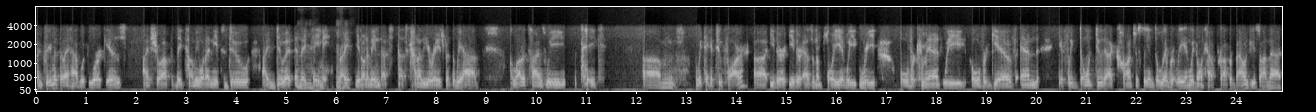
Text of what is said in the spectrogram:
agreement that I have with work is I show up, they tell me what I need to do, I do it, and they pay me, right? You know what I mean? That's that's kind of the arrangement that we have. A lot of times we take um, we take it too far, uh, either either as an employee and we we overcommit, we overgive, and if we don't do that consciously and deliberately, and we don't have proper boundaries on that,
